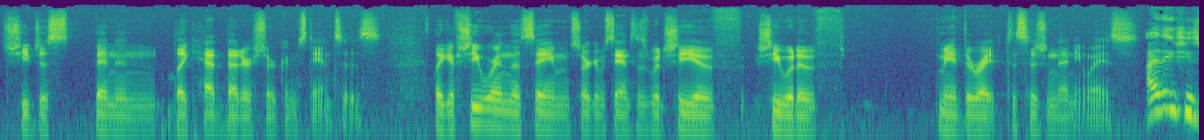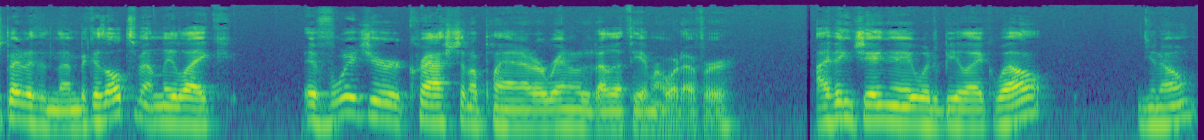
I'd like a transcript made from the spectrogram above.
she just been in like had better circumstances? Like if she were in the same circumstances would she have she would have made the right decision anyways? I think she's better than them because ultimately like if Voyager crashed on a planet or ran out of dilithium or whatever, I think Janeway would be like, well, you know,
